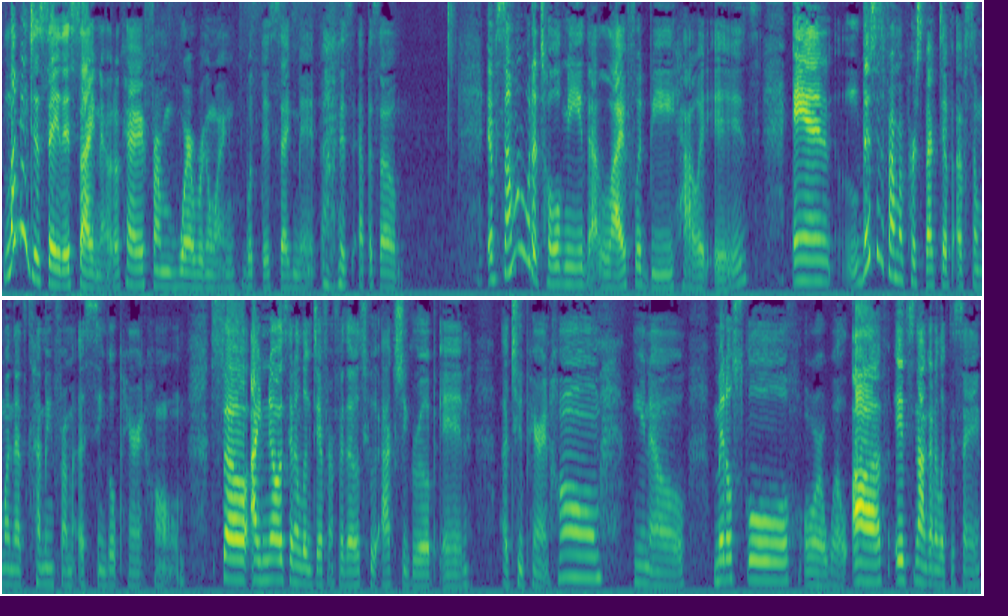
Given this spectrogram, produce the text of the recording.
let me just say this side note, okay, from where we're going with this segment of this episode. If someone would have told me that life would be how it is, and this is from a perspective of someone that's coming from a single parent home. So I know it's going to look different for those who actually grew up in a two parent home, you know, middle school or well off. It's not going to look the same.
